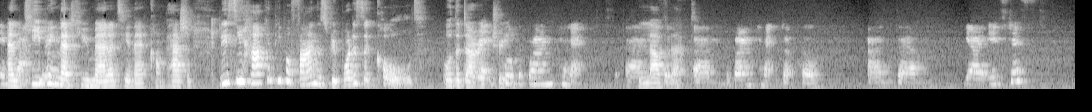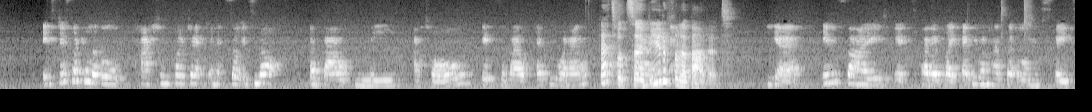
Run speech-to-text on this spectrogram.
exactly. and keeping that humanity and that compassion. Lucy, how can people find this group? What is it called? Or the directory? It's called the Brand Connect. Um, Love the, that. Um, the brandconnect.co. And um, yeah, it's just it's just like a little passion project and it's so it's not about me at all. It's about everyone else. That's what's so um, beautiful about it. Yeah. Inside, it's kind of like everyone has their own space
